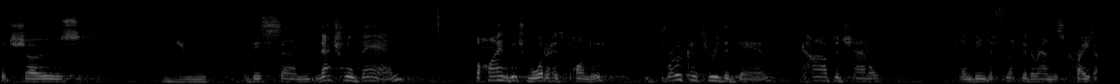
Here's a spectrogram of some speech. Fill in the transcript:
that shows this um, natural dam behind which water has ponded, broken through the dam, carved a channel, and been deflected around this crater,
